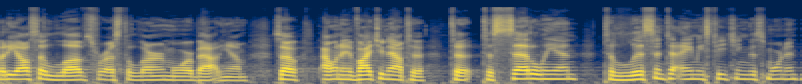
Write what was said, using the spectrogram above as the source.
but He also loves for us to learn more about Him. So, I want to invite you now to, to, to settle in, to listen to Amy's teaching this morning.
